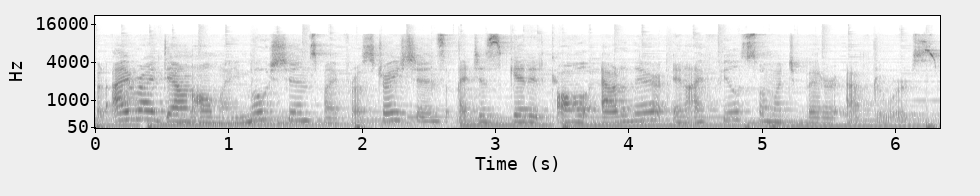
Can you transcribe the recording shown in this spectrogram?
but I write down all my emotions, my frustrations, I just get it all out of there and I feel so much better afterwards.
